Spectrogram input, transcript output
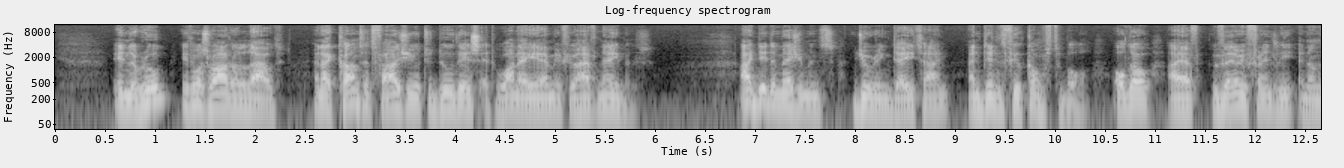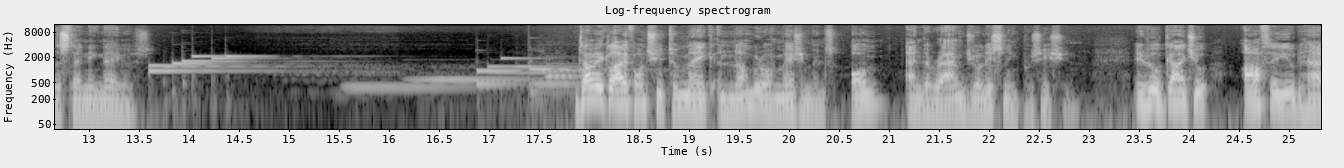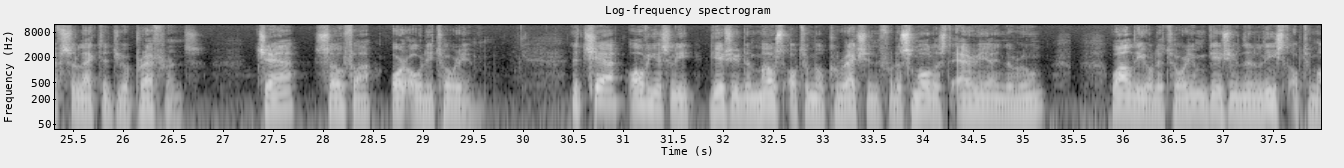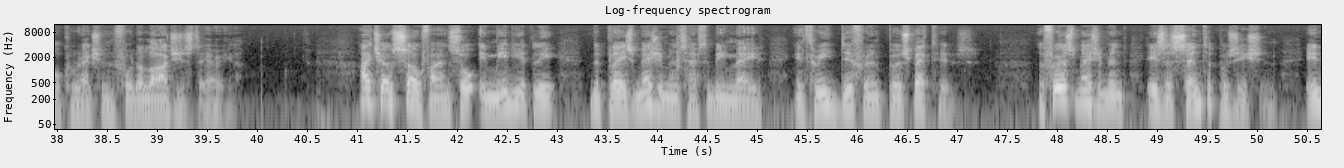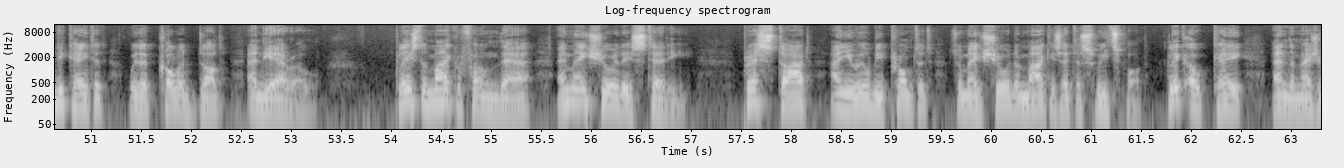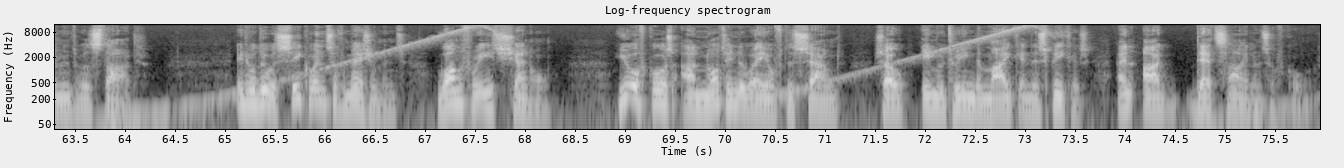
In the room it was rather loud and I can't advise you to do this at 1am if you have neighbors. I did the measurements during daytime and didn't feel comfortable, although I have very friendly and understanding neighbors. Dirac Live wants you to make a number of measurements on and around your listening position. It will guide you after you have selected your preference, chair, sofa or auditorium. The chair obviously gives you the most optimal correction for the smallest area in the room, while the auditorium gives you the least optimal correction for the largest area. I chose sofa and saw immediately the place measurements have to be made in three different perspectives. The first measurement is a center position indicated with a colored dot and the arrow. Place the microphone there and make sure it is steady. Press start and you will be prompted to make sure the mic is at the sweet spot. Click OK and the measurement will start. It will do a sequence of measurements, one for each channel. You of course are not in the way of the sound, so in between the mic and the speakers and are dead silence of course.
